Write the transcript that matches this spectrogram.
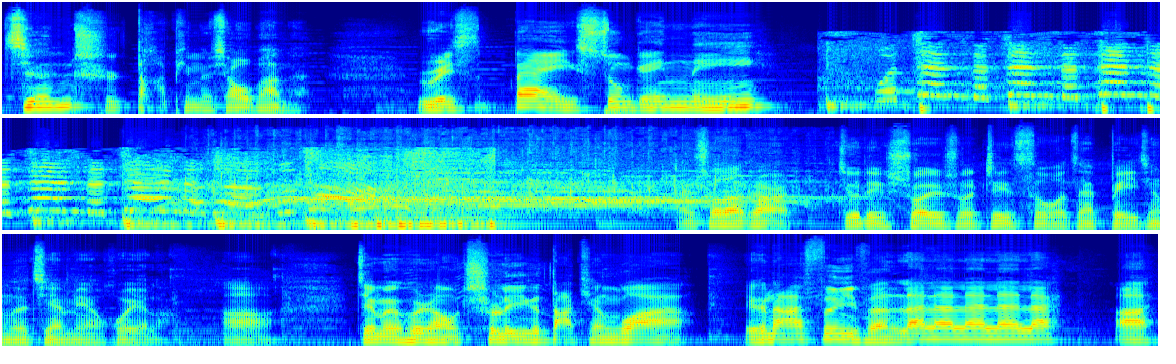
坚持打拼的小伙伴们，respect 送给你。我真的真的真的真的真的很不错。哎，说到这儿就得说一说这次我在北京的见面会了啊！见面会上我吃了一个大甜瓜呀，也跟大家分一分。来来来来来。啊，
